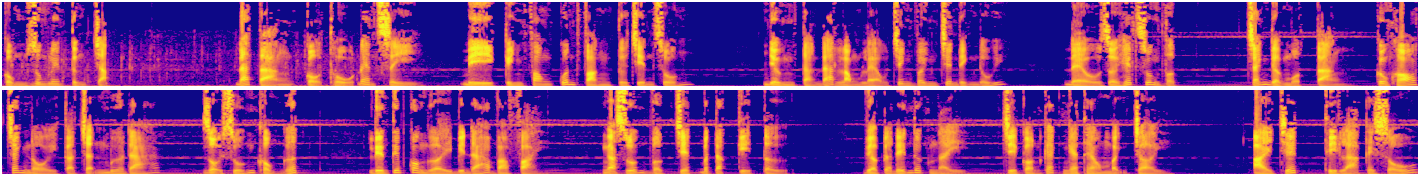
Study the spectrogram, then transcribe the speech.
cùng rung lên từng chập. Đá tảng cổ thụ đen xì bị kình phong cuốn phăng từ trên xuống, nhưng tảng đá lỏng lẻo chênh vênh trên đỉnh núi đều rơi hết xuống vực. Tránh được một tảng không khó tránh nổi cả trận mưa đá rọi xuống không ngớt liên tiếp có người bị đá va phải, ngã xuống vực chết bất đắc kỳ tử. Việc đã đến nước này, chỉ còn cách nghe theo mệnh trời. Ai chết thì là cái số.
